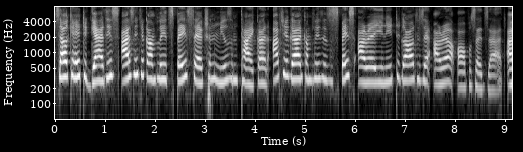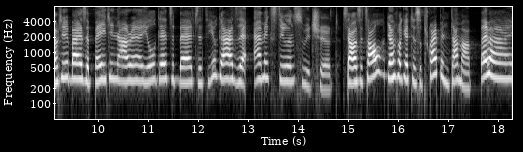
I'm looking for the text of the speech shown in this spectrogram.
So okay, to get this, I need to complete Space Section Museum Tycoon. After you got completed the space area, you need to go to the area opposite that. After you buy the painting area, you'll get the badge that you got the MX Student sweatshirt. So that's all, don't forget to subscribe and thumb up. Bye bye!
